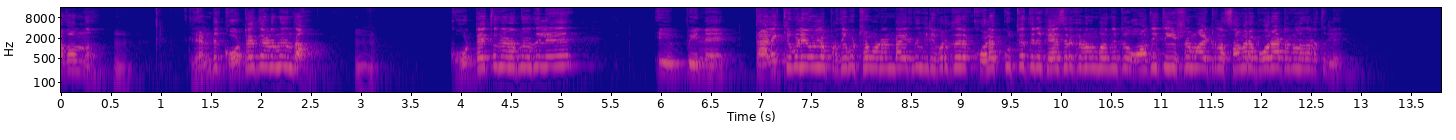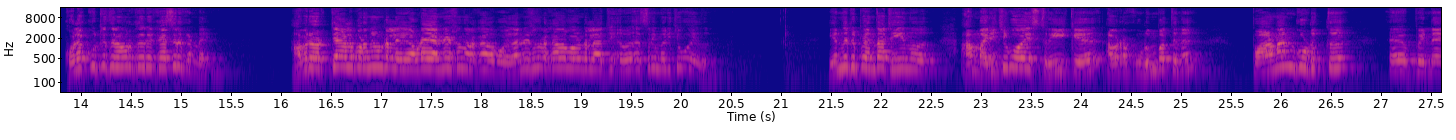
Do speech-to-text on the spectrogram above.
അതൊന്ന്. രണ്ട് കോട്ടയത്ത് നടന്നത് എന്താ. കോട്ടയത്ത് നടന്നതിൽ പിന്നെ തലയ്ക്ക് വിളിയുള്ള പ്രതിപക്ഷം ഇവിടെ ഉണ്ടായിരുന്നെങ്കിൽ ഇവർക്കെതിരെ കൊലക്കുറ്റത്തിന് കേസെടുക്കണമെന്ന് പറഞ്ഞിട്ട് അതിതീക്ഷണമായിട്ടുള്ള സമര പോരാട്ടങ്ങൾ നടത്തില്ലേ? കൊലക്കുറ്റത്തിന് അവർക്കെതിരെ കേസെടുക്കണ്ടേ? അവരൊറ്റ ആൾ പറഞ്ഞുകൊണ്ടല്ലേ അവിടെ അന്വേഷണം നടക്കാതെ പോയത്? അന്വേഷണം നടക്കാതെ പോയതുകൊണ്ടല്ലേ ആ സ്ത്രീ മരിച്ചു പോയത്? എന്നിട്ടിപ്പോൾ എന്താ ചെയ്യുന്നത്? ആ മരിച്ചുപോയ സ്ത്രീക്ക് അവരുടെ കുടുംബത്തിന് പണം കൊടുത്ത് പിന്നെ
